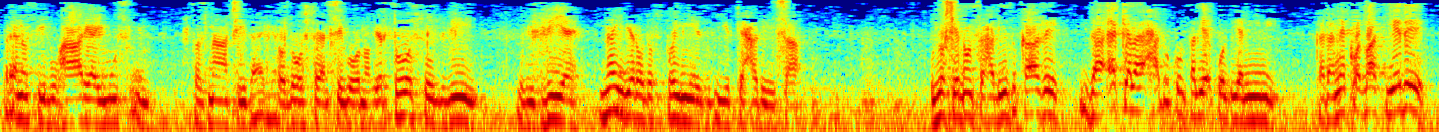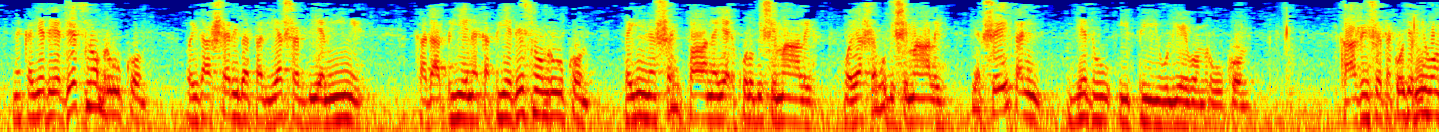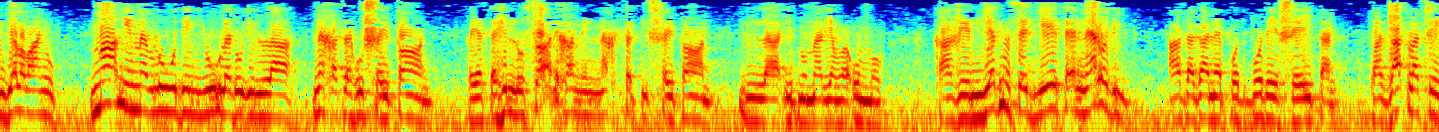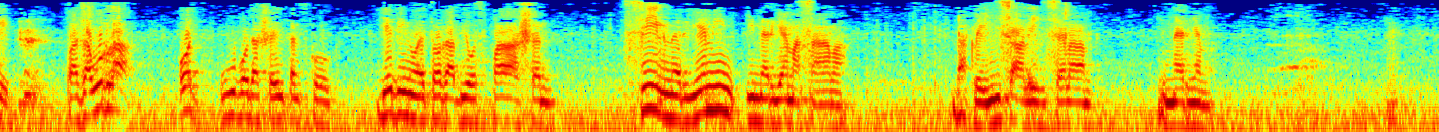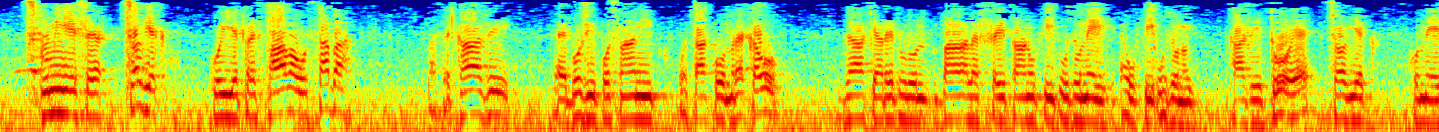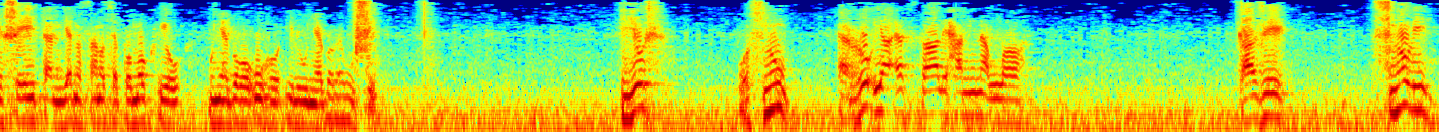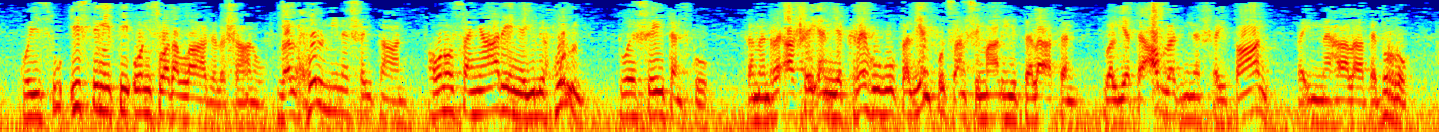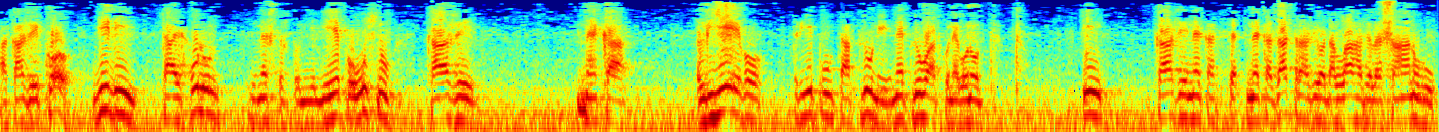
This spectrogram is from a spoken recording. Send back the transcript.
prenosi Buharija i Muslim što znači da je vjerodostojan sigurno jer to su dvi ili dvije najvjerodostojnije zbirke hadisa. U još jednom se hadisu kaže da ekela ahadukum fal jekul bi janini kada neko od vas jede neka jede desnom rukom pa i da šeribe fal ješab bi janini kada pije neka pije desnom rukom fa inne šeitane jekulu bi šimali o ješabu bi šimali jer šeitan jedu i piju lijevom rukom. Kaže se također njihovom djelovanju, ma min mevludin juledu illa nehasehu šeitan, fe jestehillu sadiha min nehasati šeitan illa ibnu Marijam wa ummu. Kaže, nijedno se dijete ne rodi, a da ga ne podbode šeitan, pa zaplače, pa zaurla od uboda šeitanskog. Jedino je toga bio spašen sin Merjemin i Merjema sama dakle Isa alaihi selam i Merjem spominje se čovjek koji je prespavao saba pa se kaže da je Boži poslanik o takvom rekao zaka redulun bala šeitanu fi uzunej au fi uzunuj kaže to je čovjek kome je šeitan jednostavno se pomokrio u njegovo uho ili u njegove uši. I još o snu er ru'ja es saliha min Allah kaže snovi koji su istiniti oni su od Allaha Đelešanu vel hul mine šeitan a ono sanjarenje ili hul to je šeitansko فمن رأى شيئا يكرهه فلينفس عن شماله ثلاثا وليتعوذ من الشيطان فإنها لا تضره a kaže ko vidi taj hulun ili nešto što nije lijepo usnu kaže neka lijevo tri puta pljune ne pljuvatko nego not i kaže neka, neka zatraži od Allaha Đelešanuhu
